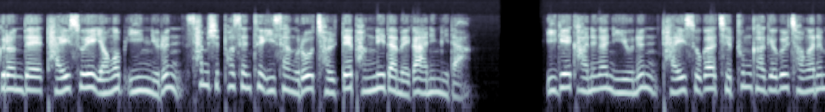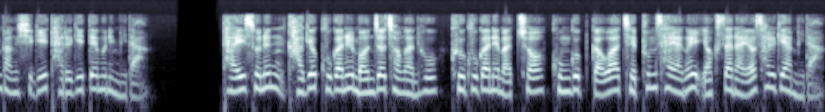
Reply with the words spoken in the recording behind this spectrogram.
그런데 다이소의 영업 이익률은 30% 이상으로 절대 박리담회가 아닙니다. 이게 가능한 이유는 다이소가 제품 가격을 정하는 방식이 다르기 때문입니다. 다이소는 가격 구간을 먼저 정한 후 그 구간에 맞춰 공급가와 제품 사양을 역산하여 설계합니다.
